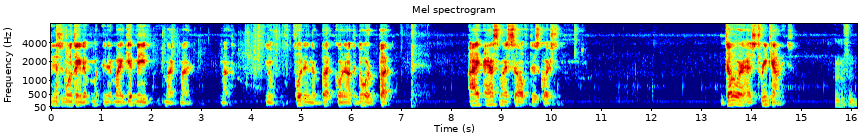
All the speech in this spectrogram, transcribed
this is one thing that, that might get me my my my you know foot in the butt going out the door. But I asked myself this question: Delaware has three counties. Mhm.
